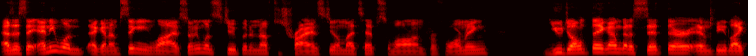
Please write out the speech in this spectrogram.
As I say, anyone, again, I'm singing live, so anyone stupid enough to try and steal my tips while I'm performing, you don't think I'm going to sit there and be like,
